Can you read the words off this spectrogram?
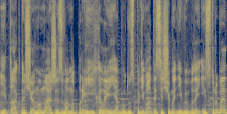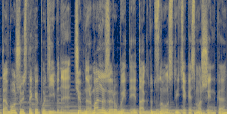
І так, ну що, ми майже з вами приїхали. Я буду сподіватися, що мені випаде інструмент або щось таке подібне, щоб нормально заробити. І так, тут знову стоїть якась машинка.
